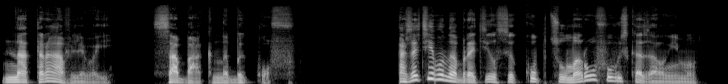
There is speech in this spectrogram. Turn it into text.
«Натравливай собак на быков». А затем он обратился к купцу Маруфу и сказал ему, —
